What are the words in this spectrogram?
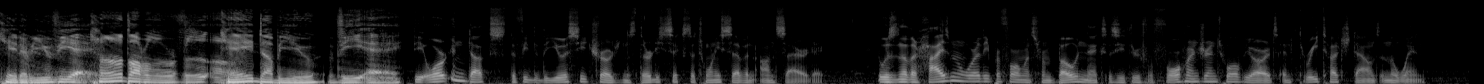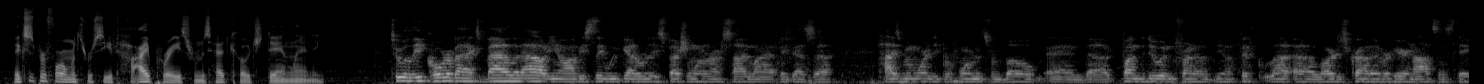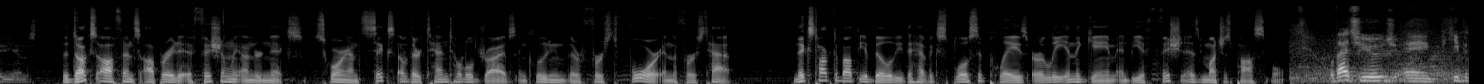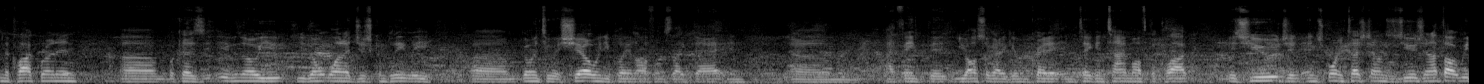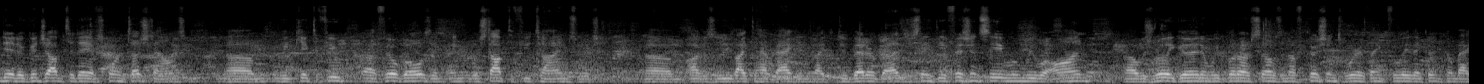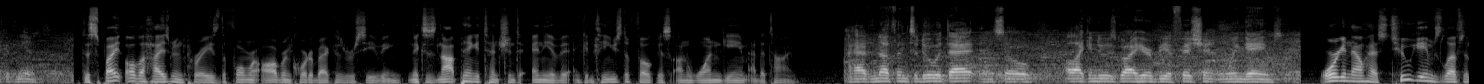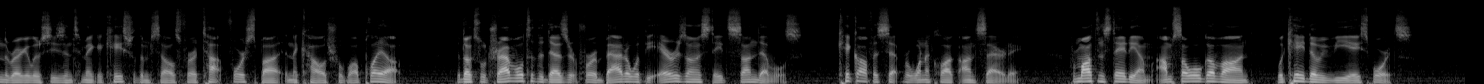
KWVA. KWVA. KWVA. The Oregon Ducks defeated the USC Trojans 36 to 27 on Saturday. It was another Heisman-worthy performance from Bo Nix as he threw for 412 yards and three touchdowns in the win. Nix's performance received high praise from his head coach Dan Lanning. two elite quarterbacks battle it out. You know, obviously we've got a really special one on our sideline. I think that's a Heisman-worthy performance from Bo, and uh, fun to do it in front of you know fifth uh, largest crowd ever here in Autzen Stadiums. The Ducks' offense operated efficiently under Nix, scoring on six of their 10 total drives, including their first four in the first half. Nix talked about the ability to have explosive plays early in the game and be efficient as much as possible. Well, that's huge, and keeping the clock running um, because even though you, you don't want to just completely um, go into a shell when you play an offense like that, and um, I think that you also got to give them credit and taking time off the clock is huge, and, and scoring touchdowns is huge. And I thought we did a good job today of scoring touchdowns. Um, we kicked a few uh, field goals and, and were stopped a few times, which um, obviously you'd like to have back and you'd like to do better. But I just think the efficiency when we were on uh, was really good, and we put ourselves enough cushion to where thankfully they couldn't come back at the end. Despite all the Heisman praise the former Auburn quarterback is receiving, Nix is not paying attention to any of it and continues to focus on one game at a time. Have nothing to do with that, and so all I can do is go out here, be efficient, and win games. Oregon now has two games left in the regular season to make a case for themselves for a top four spot in the college football playoff. The Ducks will travel to the desert for a battle with the Arizona State Sun Devils. Kickoff is set for 1 o'clock on Saturday. From Autzen Stadium, I'm Saul Gavan with KWVA Sports.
